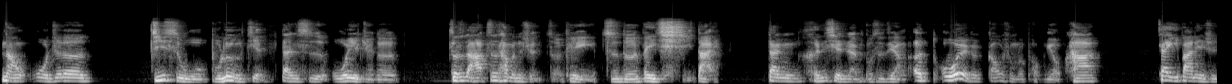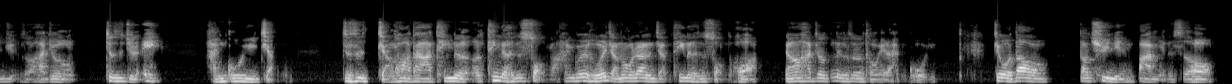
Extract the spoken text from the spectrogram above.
那我觉得，即使我不乐见，但是我也觉得这是他这是他们的选择，可以值得被期待。但很显然不是这样。呃，我有一个高雄的朋友，他在一八年选举的时候，他就就是觉得，哎，韩国瑜讲就是讲话，大家听得听得很爽嘛。韩国瑜很会讲那种让人讲听得很爽的话，然后他就那个时候投给了韩国瑜。结果到到去年罢免的时候，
